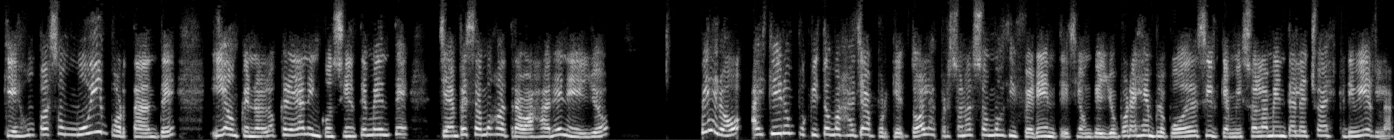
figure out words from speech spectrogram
que es un paso muy importante, y aunque no lo crean inconscientemente, ya empezamos a trabajar en ello, pero hay que ir un poquito más allá porque todas las personas somos diferentes y aunque yo, por ejemplo, puedo decir que a mí solamente el hecho de escribirla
